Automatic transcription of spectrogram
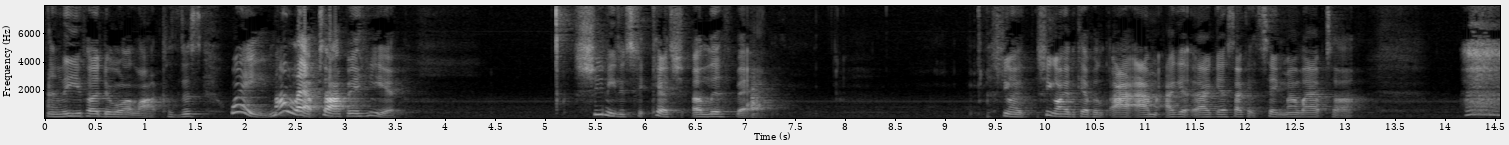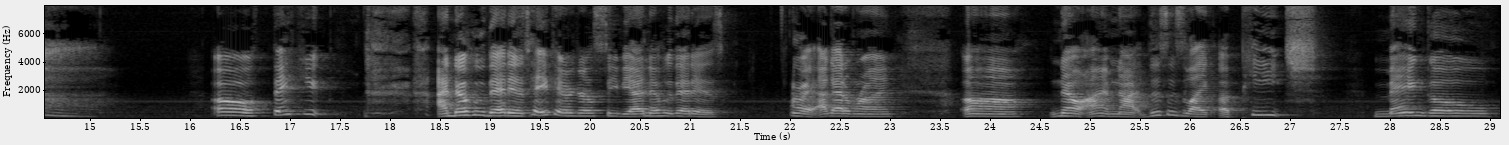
and leave her door unlocked because this. Wait, my laptop in here. She needed to catch a lift back. She gonna she gonna have to keep. I I I guess I guess I could take my laptop. oh, thank you. I know who that is. Hey, Paragirls TV. I know who that is. All right, I gotta run. Uh, no, I am not. This is like a peach, mango,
